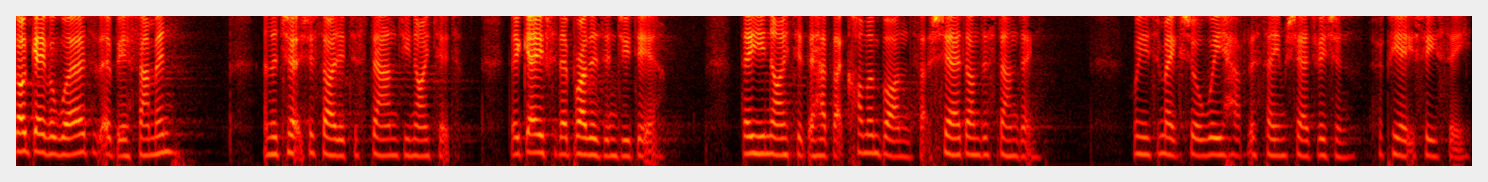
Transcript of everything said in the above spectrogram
God gave a word that there would be a famine, and the church decided to stand united. They gave to their brothers in Judea. They united, they had that common bond, that shared understanding. We need to make sure we have the same shared vision for PHCC,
